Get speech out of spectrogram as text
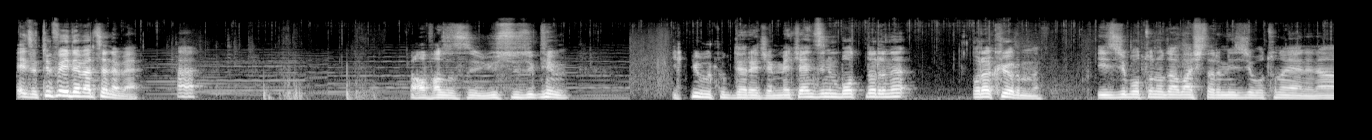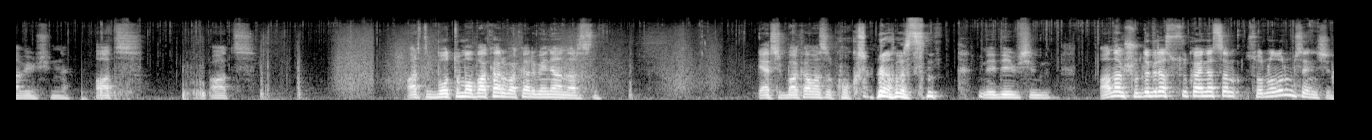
Neyse tüfeği de versene be. Ha. Daha fazlası yüzsüzlük değil mi? İki buçuk derece. Mackenzie'nin botlarını bırakıyorum ben. İzci botunu da başlarım izci botuna yani ne yapayım şimdi. At. At. Artık botuma bakar bakar beni anarsın. Gerçi bakamazsın kokusunu alırsın. ne diyeyim şimdi. Anam şurada biraz su kaynatsam sorun olur mu senin için?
